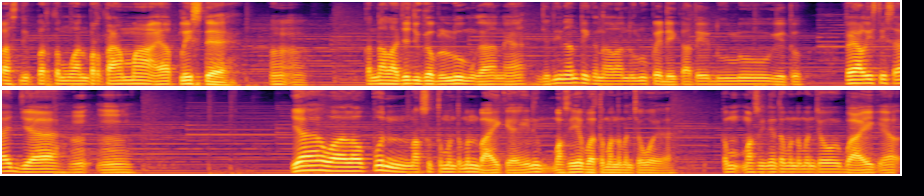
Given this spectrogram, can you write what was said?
pas di pertemuan pertama ya please deh. Uh -uh. kenal aja juga belum kan ya. Jadi nanti kenalan dulu PDKT dulu gitu. Realistis aja uh -uh. Ya walaupun maksud teman-teman baik ya ini maksudnya buat teman-teman cowok ya. Tem maksudnya teman-teman cowok baik ya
